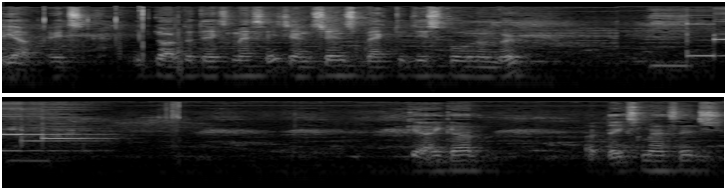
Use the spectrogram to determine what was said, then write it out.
yeah it's it got the text message and sends back to this phone number. Okay I got a text message.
